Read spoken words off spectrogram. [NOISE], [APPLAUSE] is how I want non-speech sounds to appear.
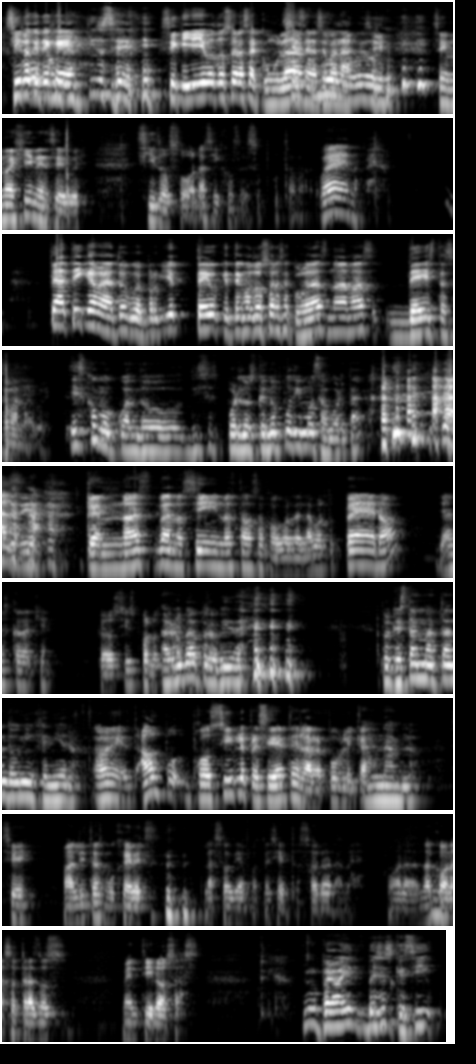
Sí, lo que puede dije. Sí, que yo llevo dos horas acumuladas en la semana. Sí, sí, imagínense, güey. Sí, dos horas, hijos de su puta madre. Bueno, pero. Platícame tú, güey, porque yo tengo que tengo dos horas acumuladas nada más de esta semana, güey. Es como cuando dices, por los que no pudimos abortar. [LAUGHS] Sí, que no es, bueno, sí, no estamos a favor del aborto, pero ya es cada quien. Pero sí es por los que no Arriba Provida. [LAUGHS] Porque están matando a un ingeniero, A un, a un po- posible presidente de la a República. un AMLO. Sí, malditas mujeres. Las odiamos, no es cierto, solo la mera morada, no como las otras dos mentirosas. Pero hay veces que sí,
